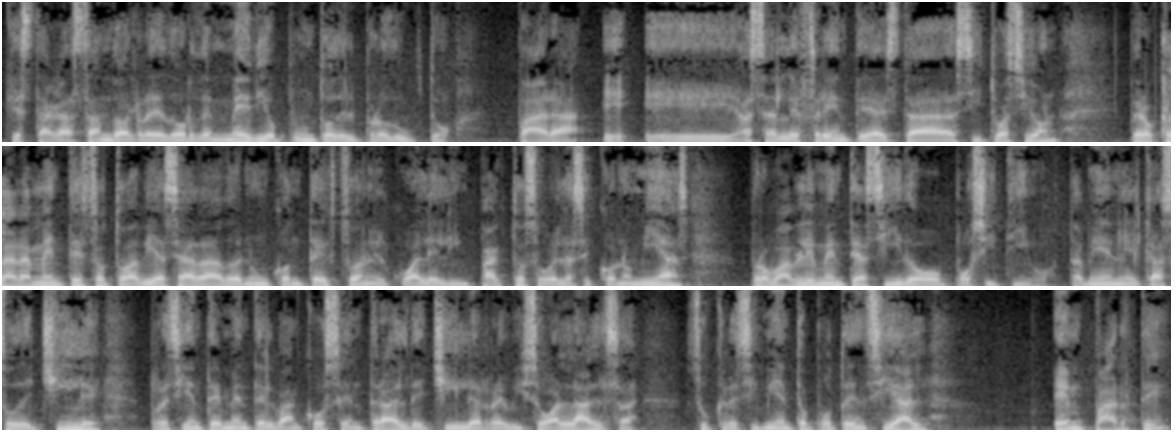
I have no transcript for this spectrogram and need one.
que está gastando alrededor de medio punto del producto para eh, eh, hacerle frente a esta situación. Pero claramente esto todavía se ha dado en un contexto en el cual el impacto sobre las economías probablemente ha sido positivo. También en el caso de Chile, recientemente el Banco Central de Chile revisó al alza su crecimiento potencial en parte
